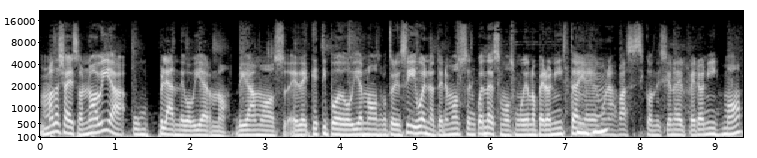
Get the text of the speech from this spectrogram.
más allá de eso, no había un plan de gobierno, digamos, eh, de qué tipo de gobierno vamos a construir. Sí, bueno, tenemos en cuenta que somos un gobierno peronista y hay algunas bases y condiciones del peronismo,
